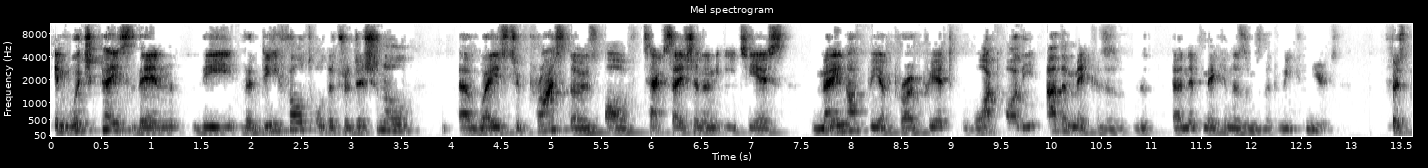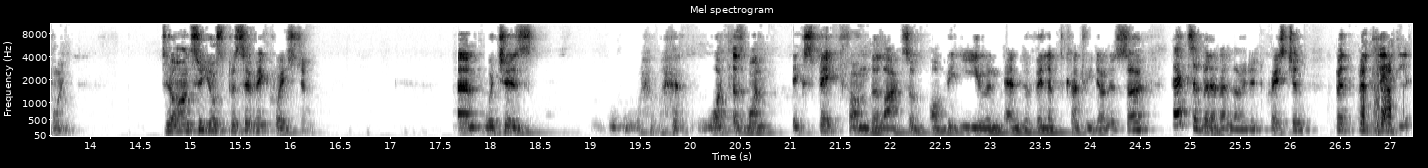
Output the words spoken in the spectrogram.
in which case, then the, the default or the traditional uh, ways to price those of taxation and ETS may not be appropriate. What are the other mechanisms, uh, mechanisms that we can use? First point. To answer your specific question, um, which is what does one expect from the likes of, of the EU and, and, developed country donors? So that's a bit of a loaded question, but, but let, let,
